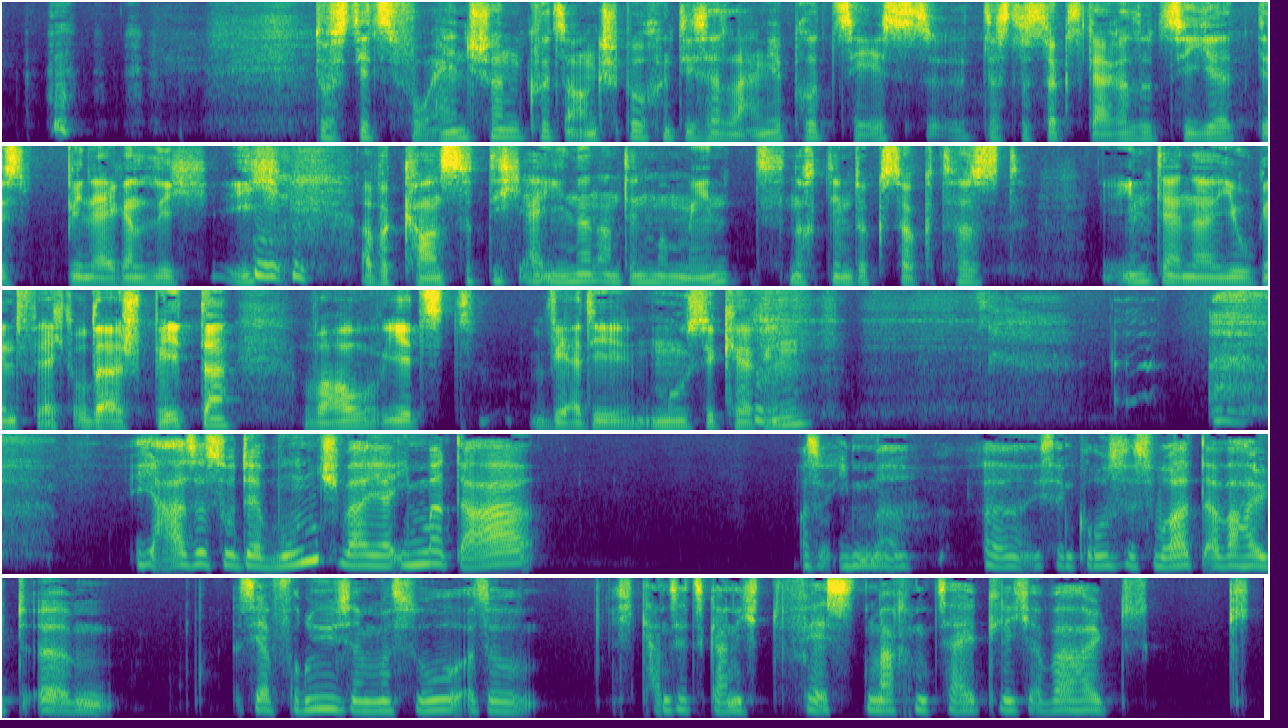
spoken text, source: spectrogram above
Du hast jetzt vorhin schon kurz angesprochen, dieser lange Prozess, dass du sagst, Clara Lucia, das bin eigentlich ich. Aber kannst du dich erinnern an den Moment, nachdem du gesagt hast, in deiner Jugend vielleicht oder auch später, wow, jetzt werde ich Musikerin? Ja, also so der Wunsch war ja immer da, also immer äh, ist ein großes Wort, aber halt ähm, sehr früh, sagen wir so. Also ich kann es jetzt gar nicht festmachen zeitlich, aber halt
